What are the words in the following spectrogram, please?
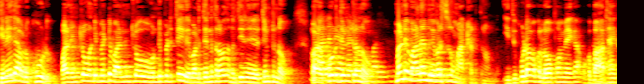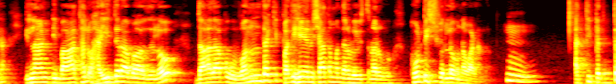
తినేది ఆవిడ కూడు. వాళ్ళ ఇంట్లో వండి పెట్టి వాళ్ళ ఇంట్లో వండి పెడితే వాళ్ళు తిన్న తర్వాత నువ్వు తింటున్నావు. వాళ్ళ కూడు తింటున్నావు. మళ్ళీ. వాళ్ళని రివర్స్లో మాట్లాడుతున్నాం. ఇది కూడా ఒక లోపమేగా ఒక బాధేగా. ఇలాంటి బాధలు హైదరాబాదులో దాదాపు వందకి పదిహేను శాతం మంది అనుభవిస్తున్నారు కోటీశ్వరులో ఉన్న వాళ్ళలో ఉమ్, అతి పెద్ద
